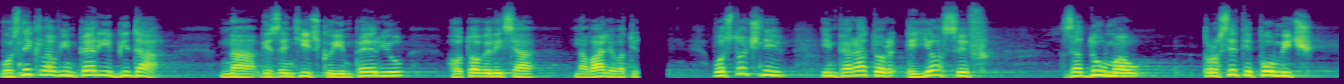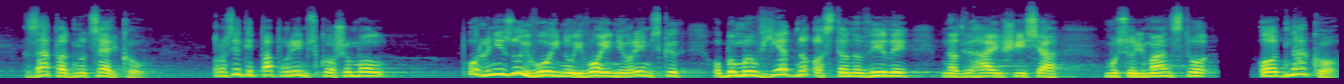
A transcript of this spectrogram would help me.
возникла в імперії біда. На Візантійську імперію готовилися навалювати. Восточний імператор Йосиф задумав просити поміч Западну церкву, просити папу римського, що, мов, організуй війну і воїнів римських, аби ми в'єдно остановили надвигаючеся мусульманство. Однако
